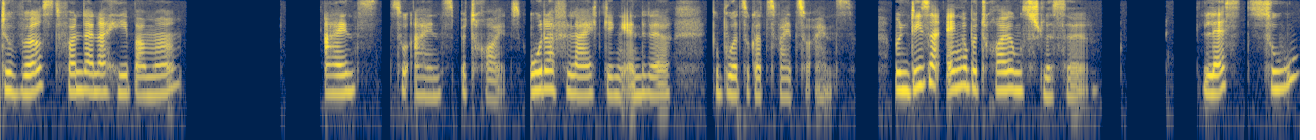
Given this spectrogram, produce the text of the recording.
du wirst von deiner Hebamme eins zu eins betreut oder vielleicht gegen Ende der Geburt sogar zwei zu eins. Und dieser enge Betreuungsschlüssel lässt zu,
